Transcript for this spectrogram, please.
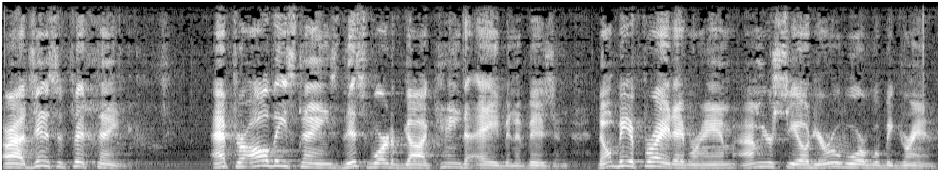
All right, Genesis 15. After all these things, this word of God came to Abe in a vision. Don't be afraid, Abraham. I'm your shield. Your reward will be grand.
